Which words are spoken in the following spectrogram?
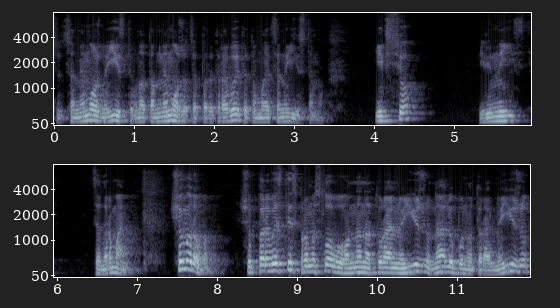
це- це не можна їсти, воно там не може це перетравити, тому я це не їстиму. І все. І він не їсть. Це нормально. Що ми робимо? Щоб перевести з промислового на натуральну їжу, на любу натуральну їжу,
